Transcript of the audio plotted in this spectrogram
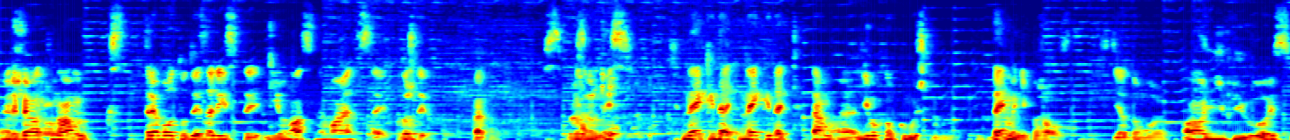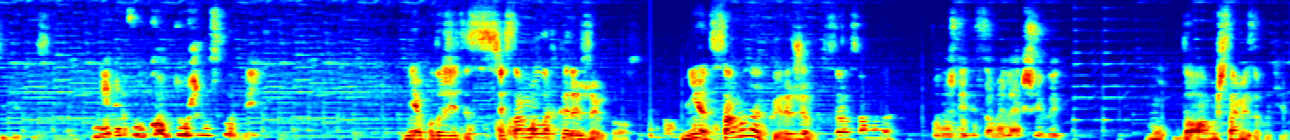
Ребят, нам треба туди залізти, і у нас немає цей. Подожди, Пепа. Розвернись. Не кидать, не кидать. Там е, ліву кнопку миші треба. Дай мені, пожалуйста. Я думаю, а, ніфіга собі пісня. Ні, вулкан теж не складний. Ні, подождите, це самий легкий режим просто. Ні, це самий легкий режим, це сам- самий легкий. Подожди, ти саме легший вид. Ну, да, ви ж самі захотіли.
